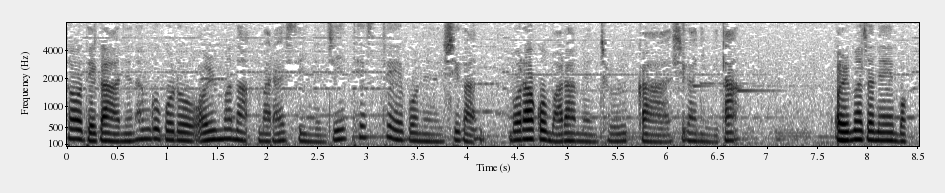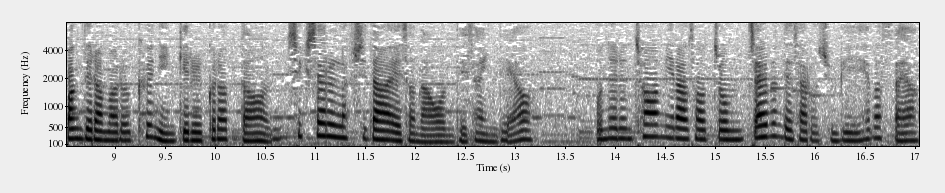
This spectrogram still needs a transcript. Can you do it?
상황에서 내가 아는 한국어로 얼마나 말할 수 있는지 테스트해보는 시간, 뭐라고 말하면 좋을까 시간입니다. 얼마 전에 먹방 드라마로 큰 인기를 끌었던 식사를 합시다에서 나온 대사인데요. 오늘은 처음이라서 좀 짧은 대사로 준비해봤어요.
